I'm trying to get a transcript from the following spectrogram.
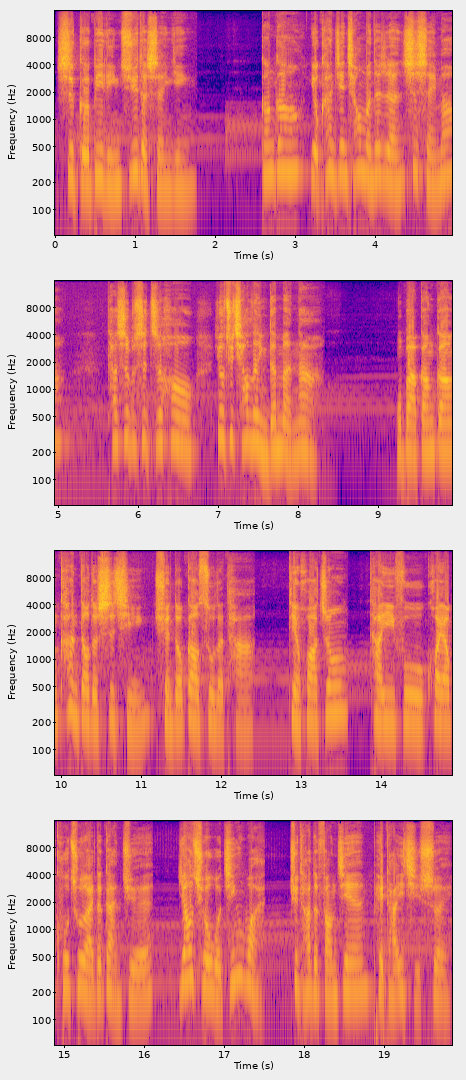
是隔壁邻居的声音。刚刚有看见敲门的人是谁吗？他是不是之后又去敲了你的门呐？我把刚刚看到的事情全都告诉了他。电话中，他一副快要哭出来的感觉，要求我今晚去他的房间陪他一起睡。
